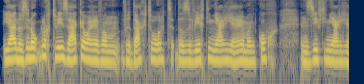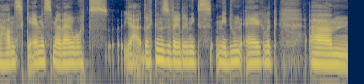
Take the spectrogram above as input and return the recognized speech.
ja, en er zijn ook nog twee zaken waar hij van verdacht wordt. Dat is de 14-jarige Herman Koch en de 17-jarige Hans Keimes. Maar daar, wordt, ja, daar kunnen ze verder niks mee doen eigenlijk. Ehm,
